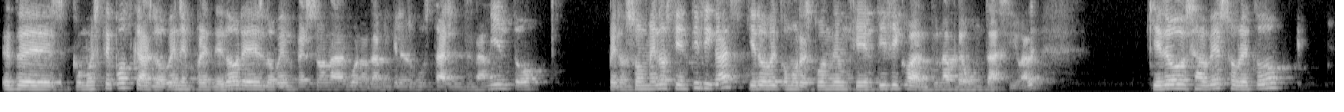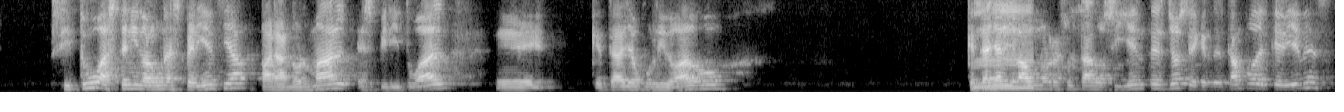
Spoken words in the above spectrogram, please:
Entonces, como este podcast lo ven emprendedores, lo ven personas, bueno, también que les gusta el entrenamiento, pero son menos científicas, quiero ver cómo responde un científico ante una pregunta así, ¿vale? Quiero saber sobre todo si tú has tenido alguna experiencia paranormal, espiritual, eh, que te haya ocurrido algo que te haya llevado mm. unos resultados siguientes. Yo sé que en el campo del que vienes,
